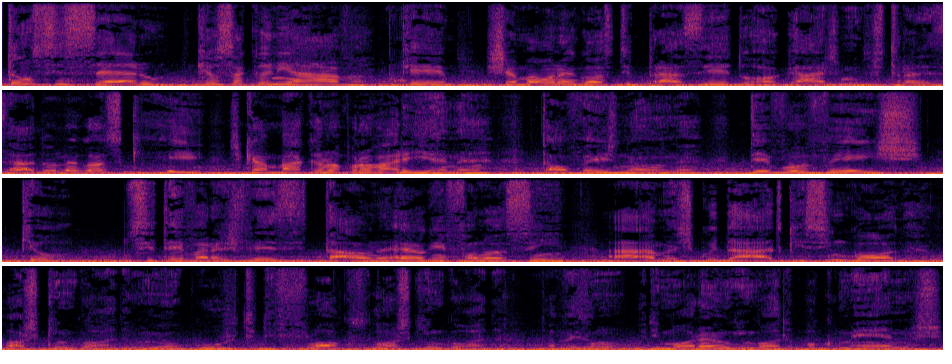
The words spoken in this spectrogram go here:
Tão sincero que eu sacaneava. Porque chamar um negócio de prazer do orgasmo industrializado é um negócio que, que a marca não aprovaria, né? Talvez não, né? Teve uma vez que eu citei várias vezes e tal, né? Aí alguém falou assim: ah, mas cuidado, que isso engorda. Lógico que engorda. Um iogurte de flocos, lógico que engorda. Talvez um, de morango engorda um pouco menos,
